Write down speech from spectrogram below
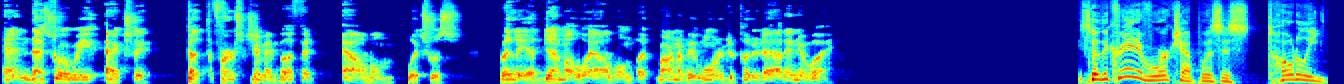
And that's where we actually cut the first Jimmy Buffett album, which was really a demo album, but Barnaby wanted to put it out anyway. So the creative workshop was this totally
